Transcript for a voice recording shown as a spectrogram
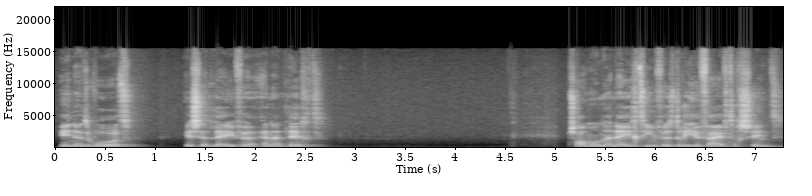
In het woord is het leven en het licht. Psalm 119, vers 53 zingt:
